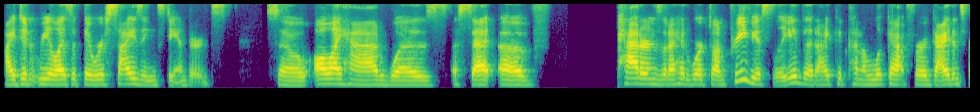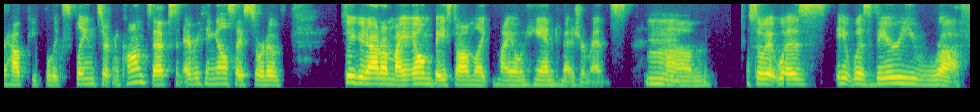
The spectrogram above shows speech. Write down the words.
I didn't realize that there were sizing standards. So all I had was a set of patterns that I had worked on previously that I could kind of look at for a guidance for how people explain certain concepts and everything else I sort of figured out on my own based on like my own hand measurements. Mm. Um, so it was it was very rough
